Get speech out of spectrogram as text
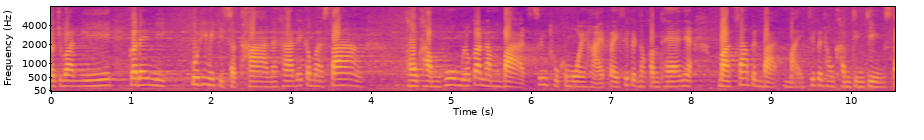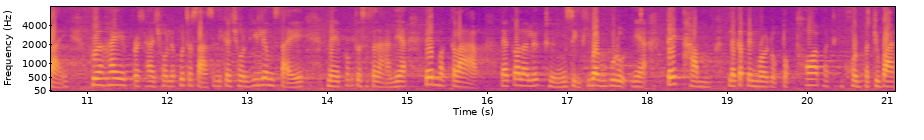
ปัจจุบันนี้ก็ได้มีผู้ที่มีจิตศรัทธานะคะได้ก็มาสร้างทองคำหุ้มแล้วก็นำบาท ซึ่งถูกขโมยหายไปที่เป็นทองคำแท้เนี่ยมาสร้างเป็นบาทใหม่ที่เป็นทองคำจริง ๆ ใส่ เพื่อให้ประชาชนและพุทธศาสนิกชนที่เลื่อมใสในพระพุทธศาสนาเนี่ยได้มากราบ และก็ระลึกถึงสิ่งที่บรรพบุรุษเนี่ยได้ทำและก็เป็นมรดกตกทอดมาถึงคนปัจจุบัน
